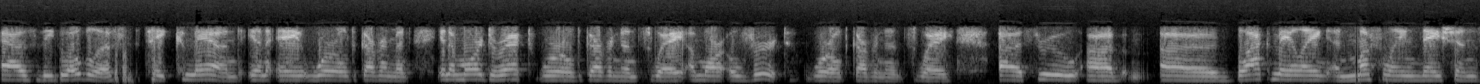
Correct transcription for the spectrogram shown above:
as the globalists take command in a world government, in a more direct world governance way, a more overt world governance way, uh, through uh, uh, blackmailing and muscling nations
